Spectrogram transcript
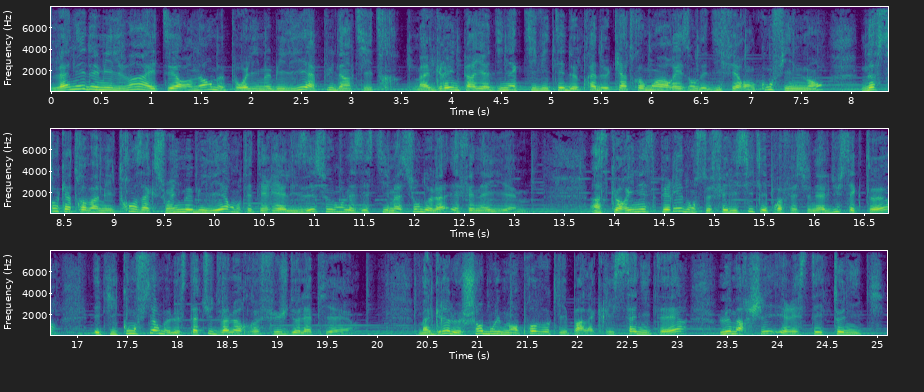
L'année 2020 a été hors norme pour l'immobilier à plus d'un titre. Malgré une période d'inactivité de près de 4 mois en raison des différents confinements, 980 000 transactions immobilières ont été réalisées selon les estimations de la FNAIM. Un score inespéré dont se félicitent les professionnels du secteur et qui confirme le statut de valeur refuge de la pierre. Malgré le chamboulement provoqué par la crise sanitaire, le marché est resté tonique.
